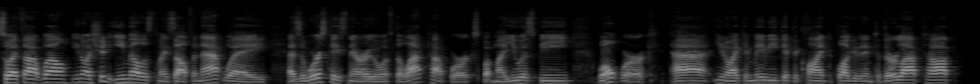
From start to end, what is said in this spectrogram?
So I thought, well, you know, I should email this to myself. And that way, as a worst case scenario, if the laptop works but my USB won't work, uh, you know, I can maybe get the client to plug it into their laptop.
